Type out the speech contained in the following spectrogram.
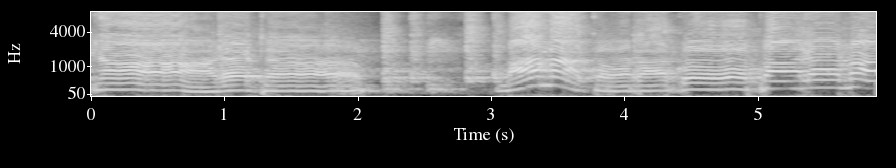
నాడట. మన కొరకు పరమా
